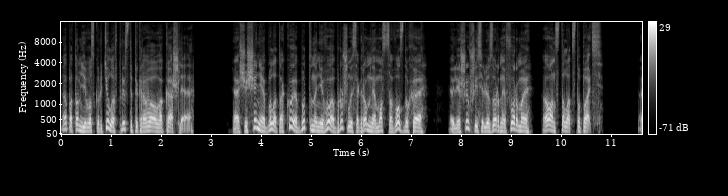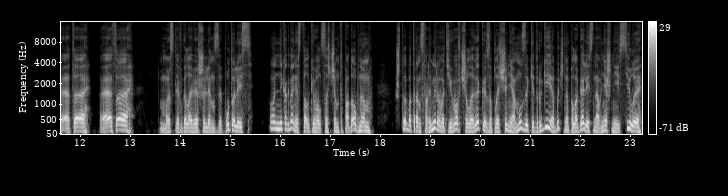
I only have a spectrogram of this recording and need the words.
а потом его скрутило в приступе кровавого кашля. Ощущение было такое, будто на него обрушилась огромная масса воздуха. Лишившись иллюзорной формы, он стал отступать. «Это... это...» Мысли в голове Шиллин запутались. Он никогда не сталкивался с чем-то подобным. Чтобы трансформировать его в человека из воплощения музыки, другие обычно полагались на внешние силы,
